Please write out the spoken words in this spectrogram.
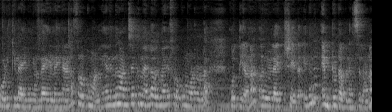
ബോഡിക്ക് ലൈനിങ് ഉണ്ട് ലൈൻ ആണ് ഫ്രോക്ക് മോഡൽ. ഞാൻ ഇന്ന് കാണിച്ചേക്കുന്ന എല്ലാം ഒരുമാതിരി ഫ്രോക്ക് മോഡലുള്ള കുർത്തിയാണ് ഒരു ലൈറ്റ് ഷെയ്ഡ് ഇതിന് എം ടു ഡബിൾ എക്സിലാണ്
